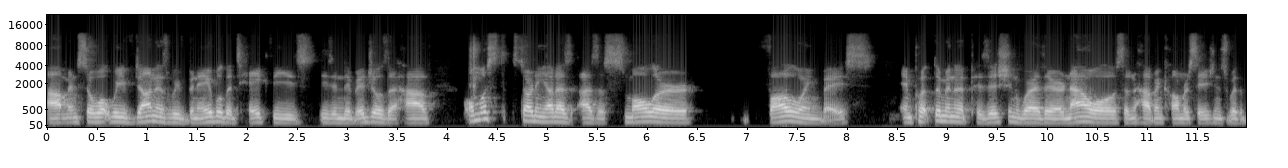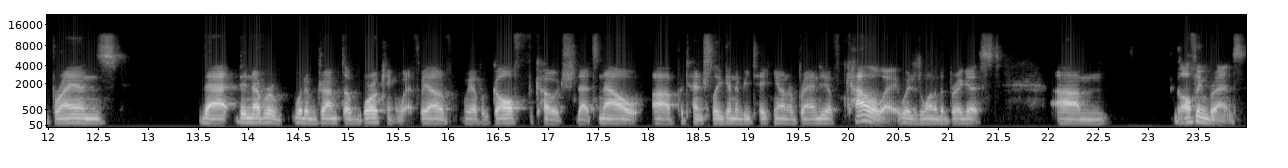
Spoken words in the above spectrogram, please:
Um, and so what we've done is we've been able to take these these individuals that have almost starting out as as a smaller following base and put them in a position where they're now all of a sudden having conversations with brands that they never would have dreamt of working with. We have we have a golf coach that's now uh, potentially going to be taking on a brand deal from Callaway, which is one of the biggest um, golfing brands.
